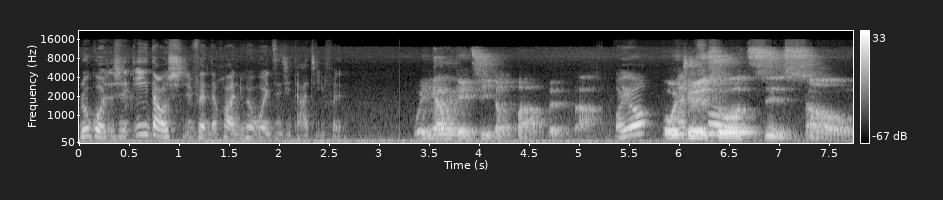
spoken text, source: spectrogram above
如果是一到十分的话，你会为自己打几分？我应该会给自己到八分吧。哦哟，我觉得说至少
